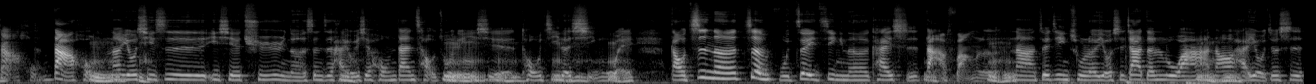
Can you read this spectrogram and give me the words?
大红。大红，那尤其是一些区域呢，甚至还有一些红单炒作的一些投机的行为，导致呢政府最近呢开始打房了。那最近除了有实价登录啊，然后还有就是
